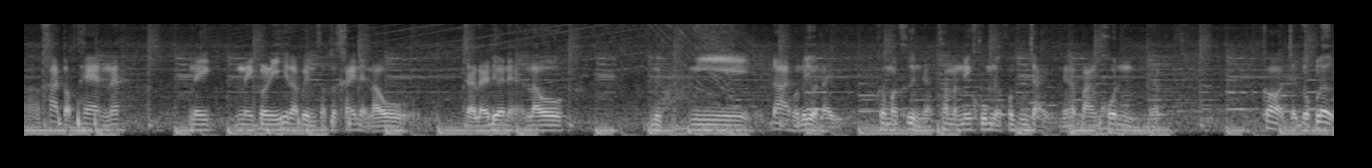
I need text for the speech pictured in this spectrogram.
อค่าตอบแทนนะในในกรณีที่เราเป็น subscribe เนี่ยเราจ่ายรายเดือนเนี่ยเรามีมีได้ผลประโยชน์อะไรเพิ่มมาขึ้นนะถ้ามันไม่คุ้มเนี่ยคนสนใจนะครับบางคนนะครับก็จะยกเลิก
